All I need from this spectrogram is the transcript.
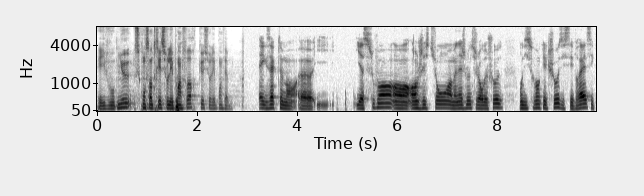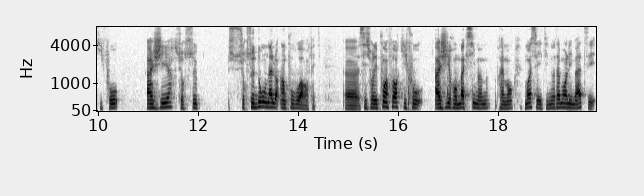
et il vaut mieux se concentrer sur les points forts que sur les points faibles. Exactement. Euh, il y a souvent en, gestion, en management, ce genre de choses, on dit souvent quelque chose et c'est vrai, c'est qu'il faut agir sur ce, dont on a un pouvoir en fait. c'est sur les points forts qu'il faut agir au maximum, vraiment. Moi, ça a été notamment les maths, c'est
